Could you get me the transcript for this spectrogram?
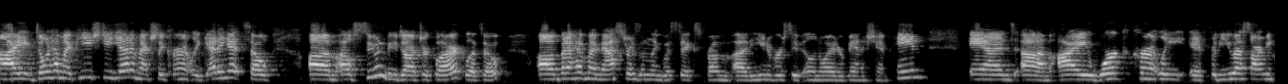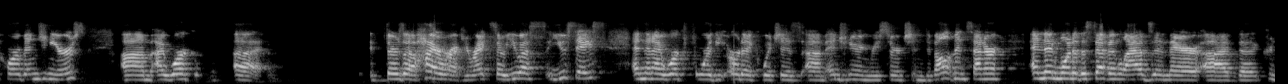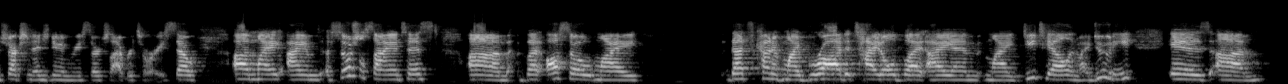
I don't have my PhD yet. I'm actually currently getting it. So um, I'll soon be Dr. Clark, let's hope. Um, but I have my master's in linguistics from uh, the University of Illinois at Urbana-Champaign. And um, I work currently eh, for the U.S. Army Corps of Engineers. Um, I work, uh, there's a hierarchy, right? So US, USACE, and then I work for the ERDC, which is um, Engineering Research and Development Center. And then one of the seven labs in there, uh, the Construction Engineering Research Laboratory. So um, my, I am a social scientist, um, but also my that's kind of my broad title, but I am my detail and my duty is um,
